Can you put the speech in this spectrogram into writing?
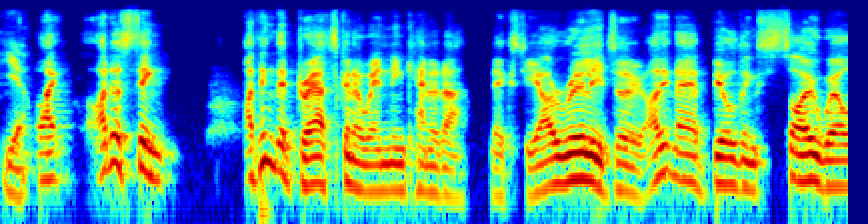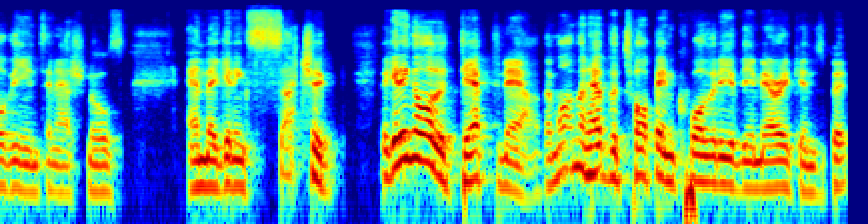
Yeah. Like, I just think, I think the drought's going to end in Canada next year. I really do. I think they are building so well the internationals and they're getting such a they're getting a lot of depth now. They might not have the top end quality of the Americans, but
